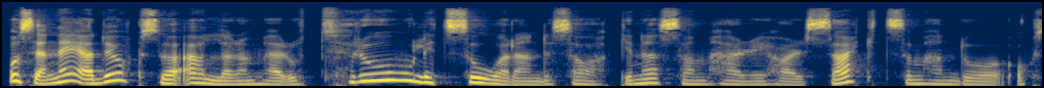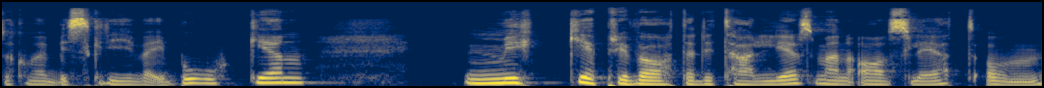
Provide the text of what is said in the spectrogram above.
Och sen är det också alla de här otroligt sårande sakerna som Harry har sagt, som han då också kommer beskriva i boken. Mycket privata detaljer som han avslöjat om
